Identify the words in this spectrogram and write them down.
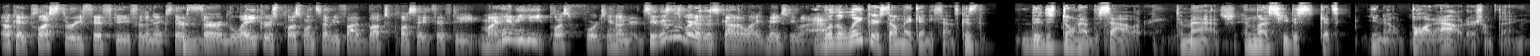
Okay, plus 350 for the Knicks. They're Hmm. third. Lakers plus 175, Bucks plus 850, Miami Heat plus 1400. See, this is where this kind of like makes me laugh. Well, the Lakers don't make any sense because they just don't have the salary to match unless he just gets you know bought out or something.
